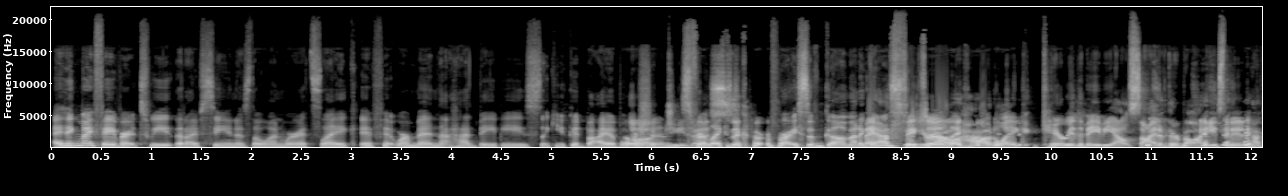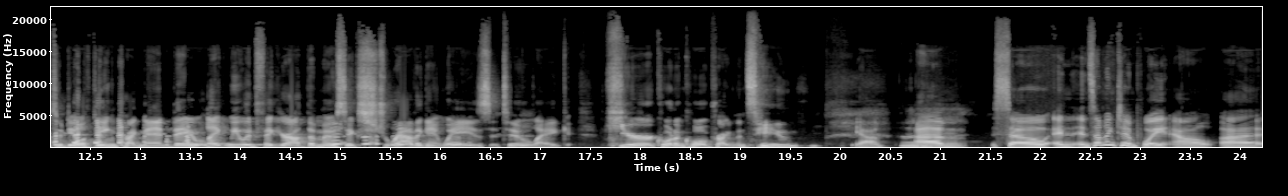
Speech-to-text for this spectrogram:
I think my favorite tweet that I've seen is the one where it's like, if it were men that had babies, like you could buy abortions for like the price of gum at a men would gas figure station. out like- how to like carry the baby outside of their bodies. So they didn't have to deal with being pregnant. They like we would figure out the most extravagant ways to like cure quote unquote pregnancy yeah. Um. So, and and something to point out, uh,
